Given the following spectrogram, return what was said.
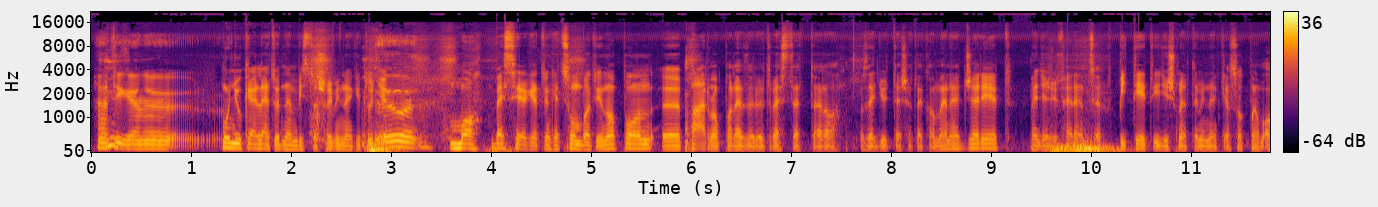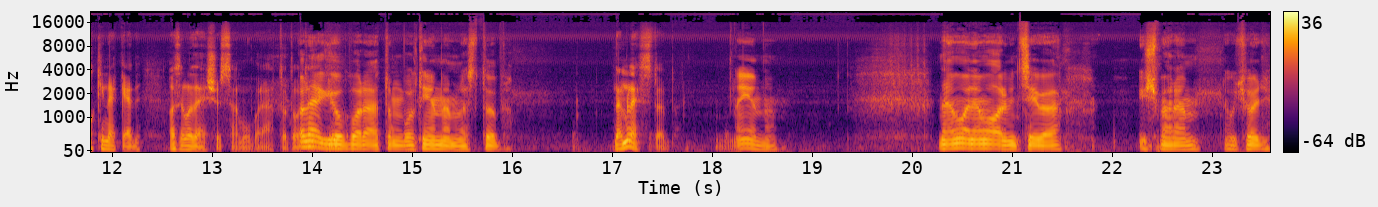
Hát igen, ő, Mondjuk el, lehet, hogy nem biztos, hogy mindenki tudja. ő, Ma beszélgetünk egy szombati napon, pár nappal ezelőtt vesztette el az együttesetek a menedzserét, Megyesi Ferencet, Pitét, így ismerte mindenki a szakmában, aki neked azt hiszem az első számú barátod volt. a legjobb barátom volt, ilyen nem lesz több. Nem lesz több? Én nem. Nem, majdnem 30 éve ismerem, úgyhogy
